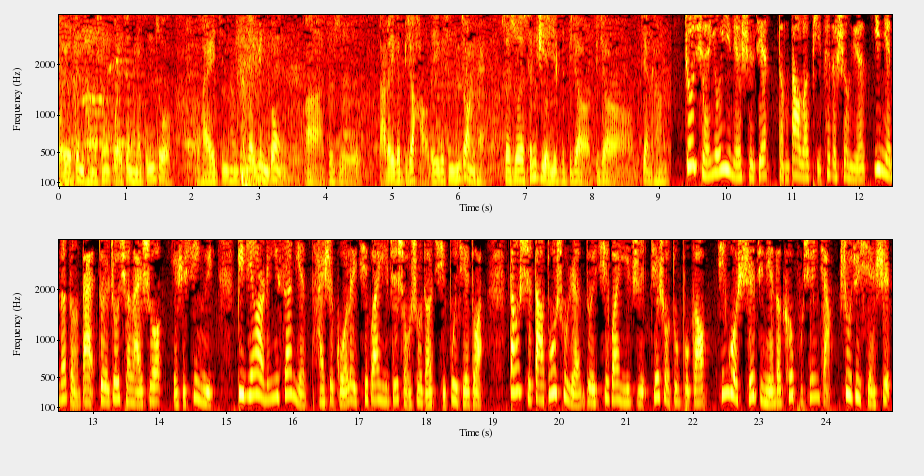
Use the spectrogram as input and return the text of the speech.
我有正常的生活，正常的工作，我还经常参加运动啊，就是达到一个比较好的一个身心状态。所以说身体也一直比较比较健康。周全用一年时间等到了匹配的肾源，一年的等待对周全来说也是幸运。毕竟，二零一三年还是国内器官移植手术的起步阶段，当时大多数人对器官移植接受度不高。经过十几年的科普宣讲，数据显示，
